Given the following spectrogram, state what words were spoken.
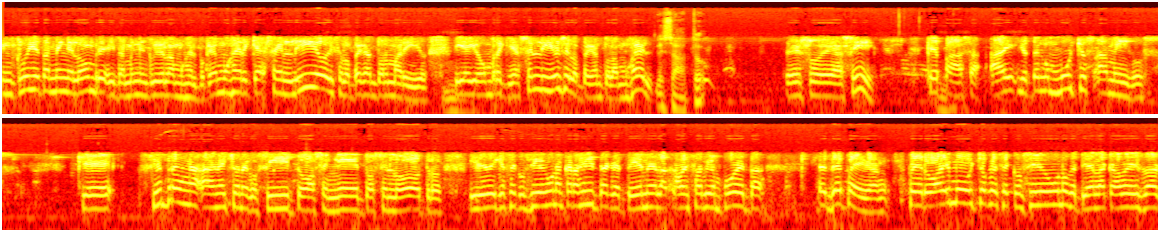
incluye también el hombre y también incluye la mujer, porque hay mujeres que hacen lío y se lo pegan todo al marido, y hay hombres que hacen lío y se lo pegan toda la mujer. Exacto. Eso es así. ¿Qué pasa? Hay, yo tengo muchos amigos que siempre han, han hecho negocitos, hacen esto, hacen lo otro, y desde que se consiguen una carajita que tiene la cabeza bien puesta, eh, despegan. Pero hay muchos que se consiguen uno que tiene la cabeza,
